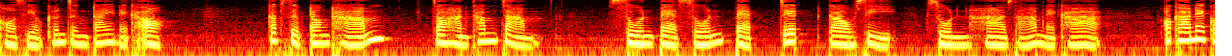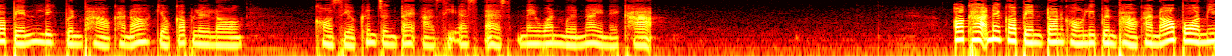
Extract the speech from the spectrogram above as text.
ขอเสียวขึ้นจึงได้นะคะอ๋อกับสืบตองถามเจ้าหันคำจาม0808794053นะคะออค่ะนี่ก็เป็นลิกปืนเผาค่ะเนาะเกี่ยวกับเลยลอง ขอเสียวขึ้นจึงได้ RCSS ในวันเมื่อในนะคะออค่ะเนี่ยก็เป็นตอนของลีปืนเผาค่ะเนาะเพราะว่ามี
